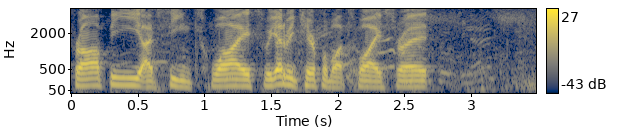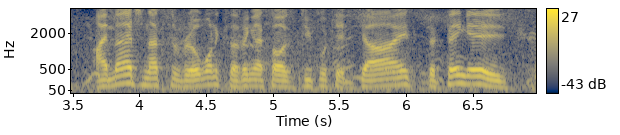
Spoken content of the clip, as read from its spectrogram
Froppy, I've seen Twice. We gotta be careful about Twice, right? I imagine that's the real one, because I think I saw his duplicate die. The thing is,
